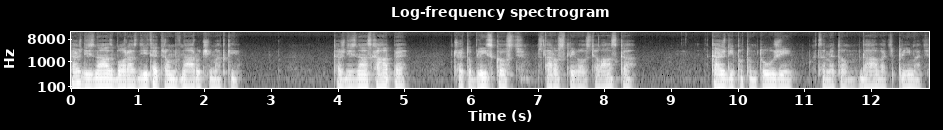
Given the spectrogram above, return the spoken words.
každý z nás bol raz dieťaťom v náruči matky. Každý z nás chápe, čo je to blízkosť, starostlivosť a láska. Každý potom túži, chceme to dávať, príjmať.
